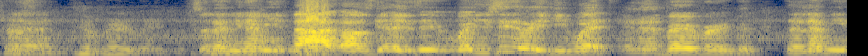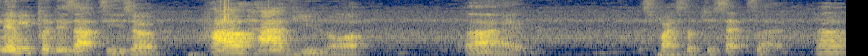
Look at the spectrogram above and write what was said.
Trust Yeah. me, very, very good. so let me let me nah I was getting when you see the way he went. Very, very good. Then let me let me put this out to you. So how have you lot like spiced up your sex life? Ah,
